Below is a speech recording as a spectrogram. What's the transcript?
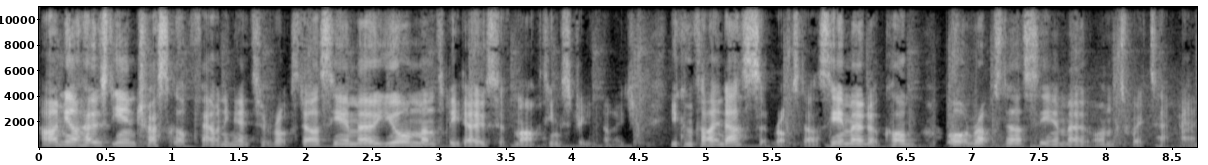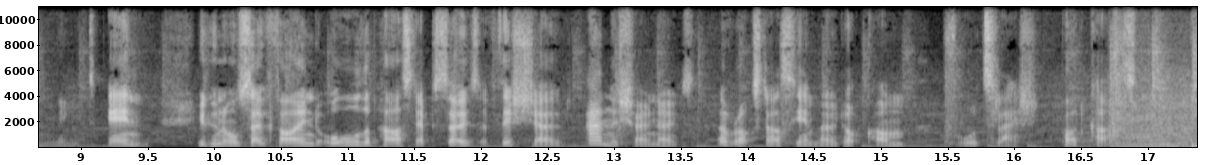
I'm your host, Ian Truscott, founding editor of Rockstar CMO, your monthly dose of marketing street knowledge. You can find us at rockstarcmo.com or rockstarcmo on Twitter and LinkedIn. You can also find all the past episodes of this show and the show notes at rockstarcmo.com forward slash podcast.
